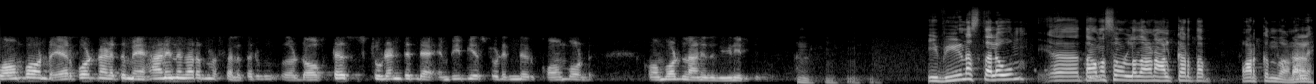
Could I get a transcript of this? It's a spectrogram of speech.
കോമ്പൗണ്ട് എയർപോർട്ടിനടുത്ത് മെഹാണി നഗർ എന്ന സ്ഥലത്ത് ഒരു ഡോക്ടേഴ്സ് സ്റ്റുഡന്റിന്റെ എം ബി ബി എസ് സ്റ്റുഡന്റിന്റെ ഒരു കോമ്പൗണ്ട് കോമ്പൗണ്ടിലാണ് ഇത് വീണിരിക്കുന്നത്. ഈ വീണ സ്ഥലവും താമസമുള്ളതാണ് ആൾക്കാർ പാർക്കുന്നതാണ് അല്ലേ?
